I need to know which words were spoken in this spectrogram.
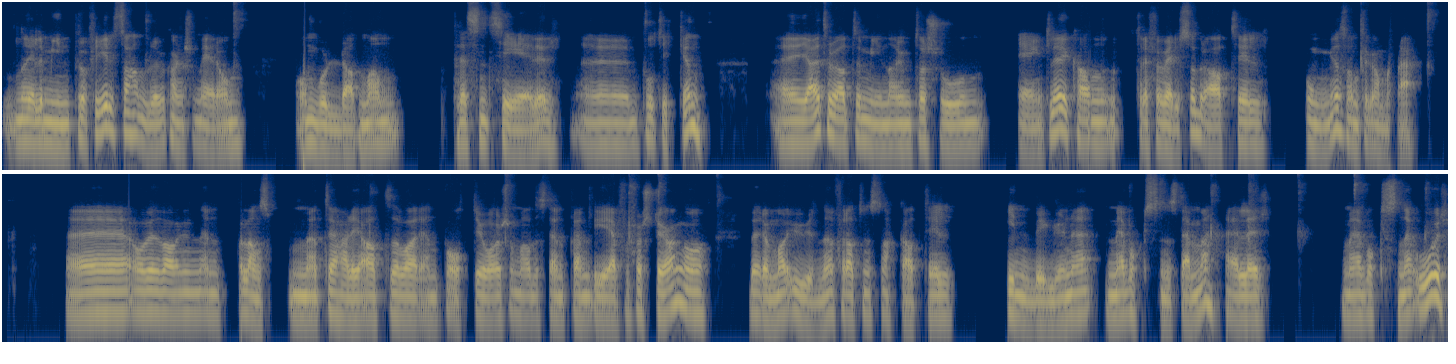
når det gjelder min profil, så handler det kanskje mer om om hvordan man presenterer eh, politikken. Eh, jeg tror at min argumentasjon egentlig kan treffe vel så bra til unge som til gamle. Eh, og det var vel en på landsmøtet i helga at det var en på 80 år som hadde stemt på MDG for første gang, og berømma UNE for at hun snakka til innbyggerne med voksenstemme, eller med voksne ord.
